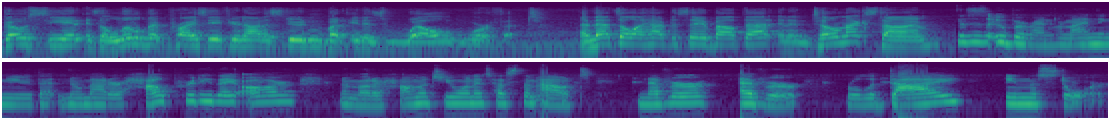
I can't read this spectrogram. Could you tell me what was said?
Go see it. It's a little bit pricey if you're not a student, but it is well worth it. And that's all I have to say about that, and until next time. This is Uberrun reminding you that no matter how pretty they are, no matter how much you want to test them out, never, ever roll a die in the store.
